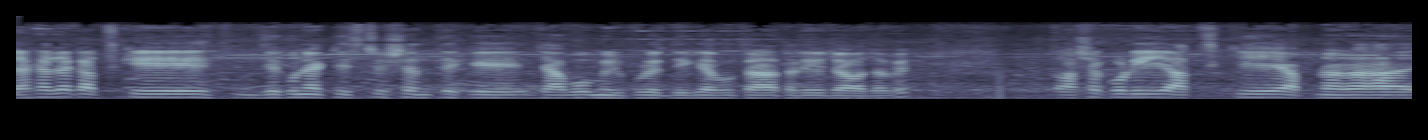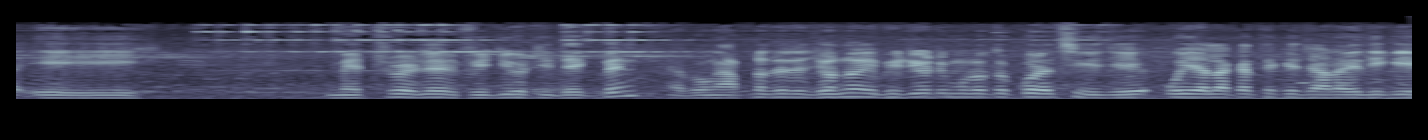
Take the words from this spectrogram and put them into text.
দেখা যাক আজকে যে কোনো একটি স্টেশন থেকে যাব মিরপুরের দিকে এবং তাড়াতাড়িও যাওয়া যাবে। তো আশা করি আজকে আপনারা এই মেট্রো রেলের ভিডিওটি দেখবেন এবং আপনাদের জন্য এই ভিডিওটি মূলত করেছি যে ওই এলাকা থেকে যারা এদিকে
